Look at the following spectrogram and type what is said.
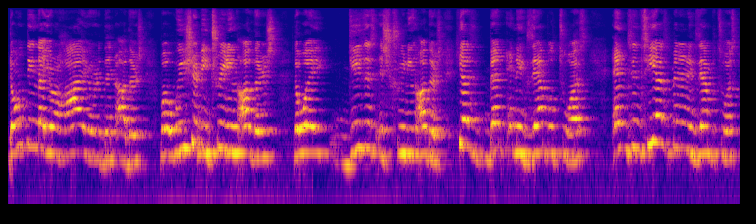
don't think that you're higher than others but we should be treating others the way jesus is treating others. He has been an example to us and since he has been an example to us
